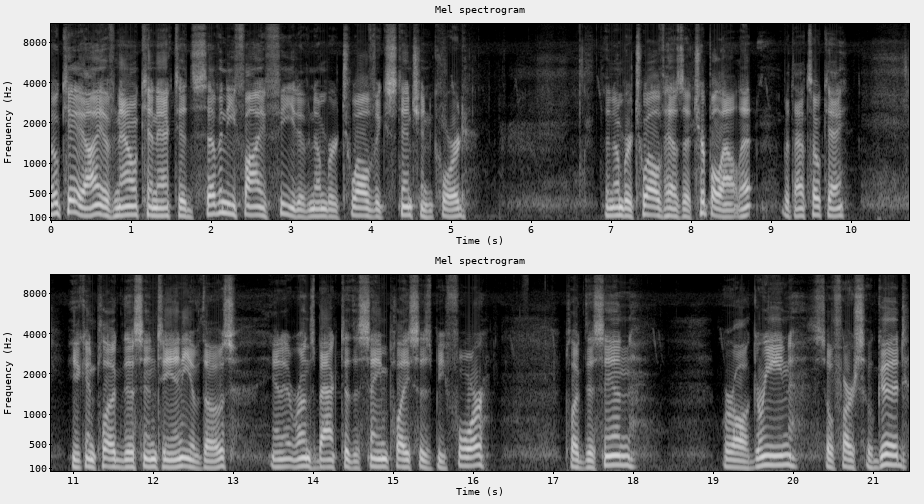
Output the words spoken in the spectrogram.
Okay, I have now connected 75 feet of number 12 extension cord. The number 12 has a triple outlet, but that's okay. You can plug this into any of those and it runs back to the same place as before. Plug this in. We're all green. So far so good.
